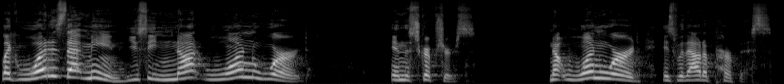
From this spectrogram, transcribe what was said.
Like, what does that mean? You see, not one word in the scriptures not one word is without a purpose.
